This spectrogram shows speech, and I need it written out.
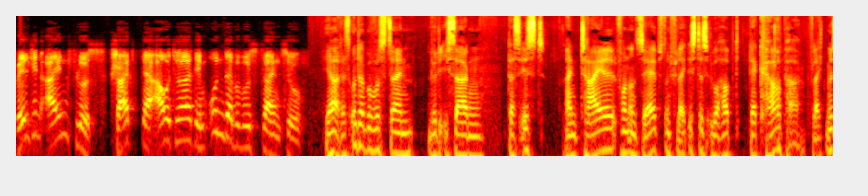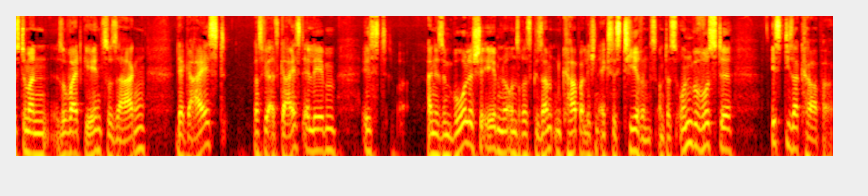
Welchen Einfluss schreibt der Autor dem Unterbewusstsein zu? Ja, das Unterbewusstsein würde ich sagen, das ist ein Teil von uns selbst und vielleicht ist es überhaupt der Körper. Vielleicht müsste man so weit gehen zu sagen, der Geist, was wir als Geist erleben, ist eine symbolische Ebene unseres gesamten körperlichen Existierens. Und das Unbewusste ist dieser Körper.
